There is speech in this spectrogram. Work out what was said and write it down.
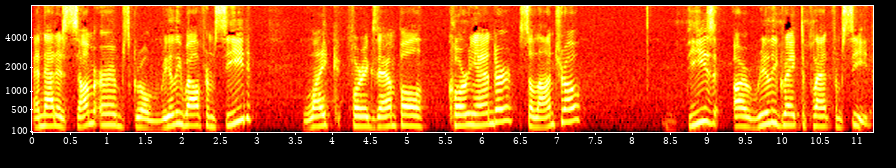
and that is some herbs grow really well from seed, like, for example, coriander, cilantro. These are really great to plant from seed.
